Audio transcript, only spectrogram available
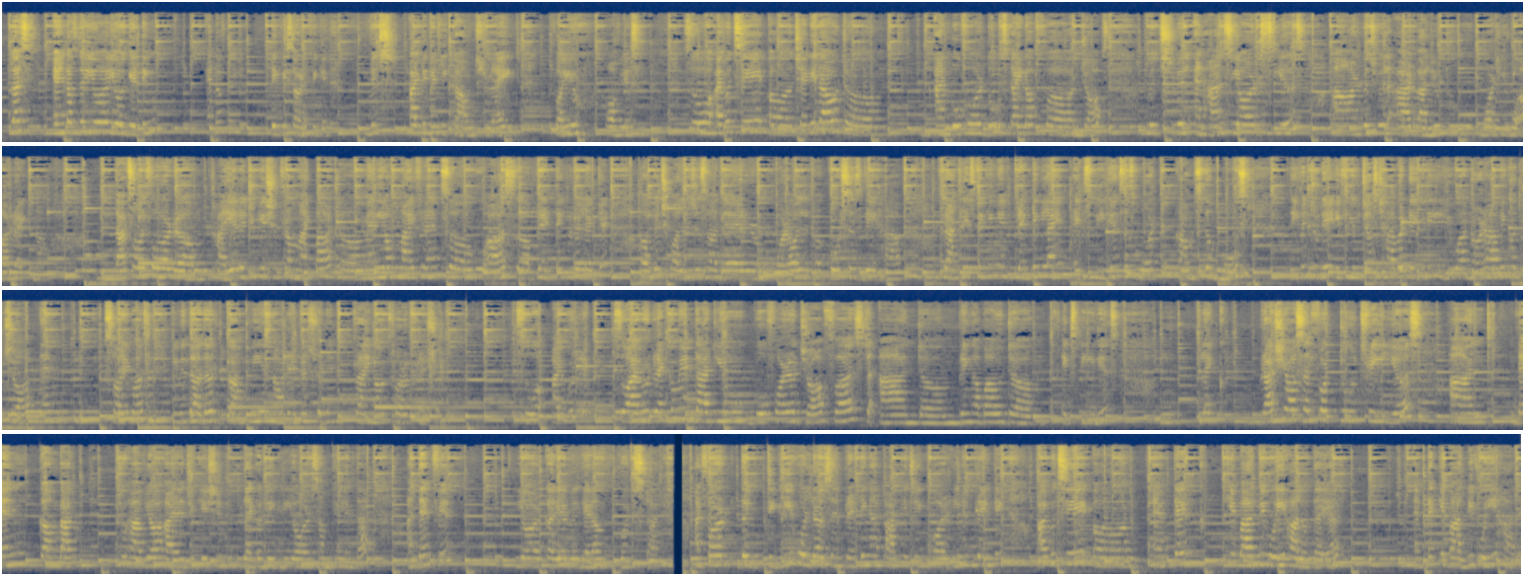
plus end of the year you are getting end of the year degree certificate which ultimately counts right? For you obviously. So i would say uh, check it out um, and go for those kind of uh, jobs which will enhance your skills and which will add value to what you are right now. That's all for um, higher education from my part. Uh, many of my friends uh, which colleges are there, what all uh, courses they have. Frankly speaking, in printing line, experience is what counts the most. Even today, if you just have a degree, you are not having a job, then sorry boss, even the other company is not interested in trying out for a fresher. So I would so I would recommend that you go for a job first and um, bring about um, experience. Like brush yourself for two, three years and then come back to have your higher education like a degree or something like that and then फिर your career will get a good start and for the degree holders in printing and packaging or even printing I would say uh, MTech के बाद भी वही हाल होता है यार MTech के बाद भी वही हाल है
